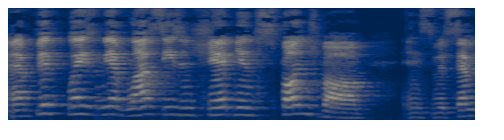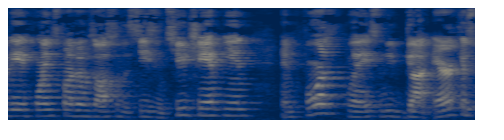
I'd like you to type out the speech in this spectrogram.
And at fifth place, we have last season champion SpongeBob. And with 78 points, SpongeBob is also the season two champion. In fourth place, we've got Erica's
